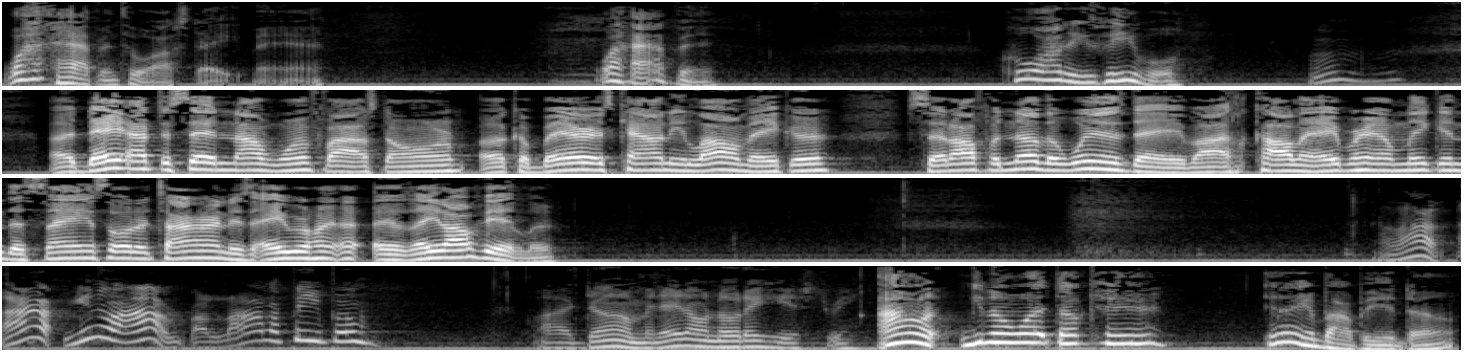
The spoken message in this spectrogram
What happened to our state man? What happened? Who are these people? Mm-hmm. a day after setting off one firestorm a cabarrus county lawmaker set off another wednesday by calling abraham lincoln the same sort of tyrant as abraham as adolf hitler a lot I, you know I, a lot of people are dumb and they don't know their history. I don't you know what though karen? It ain't about being dumb.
